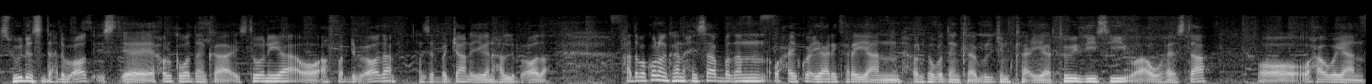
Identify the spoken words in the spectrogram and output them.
Sweden saddex dhibcood xulka wadanka estonia oo afar dhibcooda. Azerbaijan iyagana hal dhibcooda. Haddaba kulankan xisaab badan waxay ku ciyaari karayaan xulka wadanka beljimka ciyaartooydiisii waa uu heystaa oo waxa weyaan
